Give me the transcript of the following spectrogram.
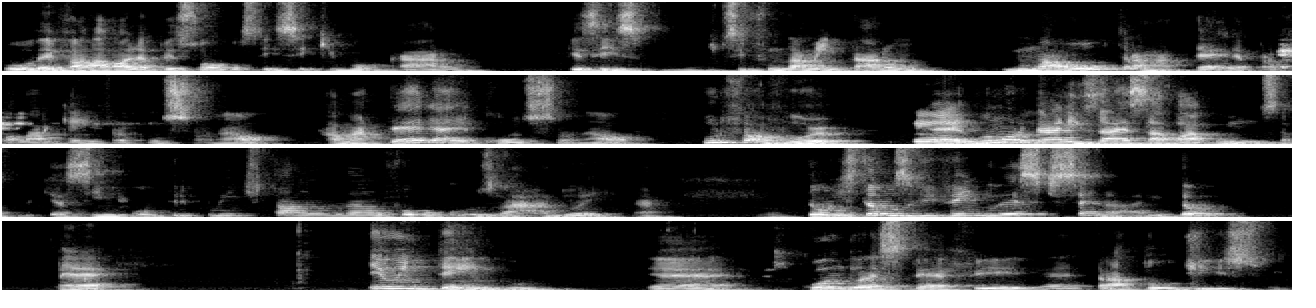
ou levar lá, olha, pessoal, vocês se equivocaram, porque vocês se fundamentaram numa outra matéria para falar que é infraconstitucional. A matéria é constitucional. Por favor, é, vamos organizar essa bagunça, porque assim, o contribuinte está no, no fogo cruzado aí. Né? Então, estamos vivendo este cenário. Então, é, eu entendo é, que quando o STF é, tratou disso,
